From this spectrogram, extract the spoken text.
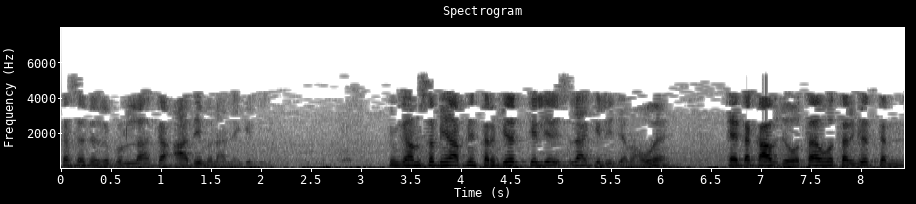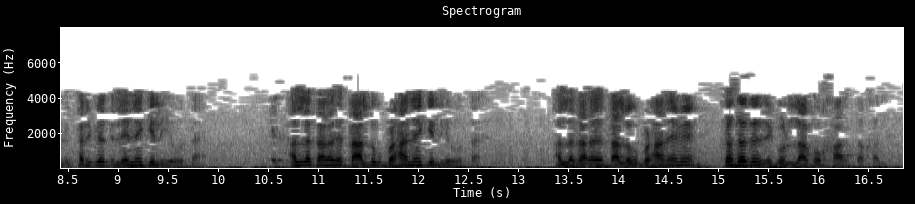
کثرت ذکر اللہ کا عادی بنانے کے لیے۔ کیونکہ ہم سب یہاں اپنی تربیت کے لیے، اصلاح کے لیے جمع ہوئے اعتکاف جو ہوتا ہے وہ تربیت تربیت لینے کے لیے ہوتا ہے۔ اللہ تعالیٰ سے تعلق بڑھانے کے لیے ہوتا ہے۔ اللہ تعالیٰ سے تعلق بڑھانے میں کثرت ذکر اللہ کو خاص دخل ہے۔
